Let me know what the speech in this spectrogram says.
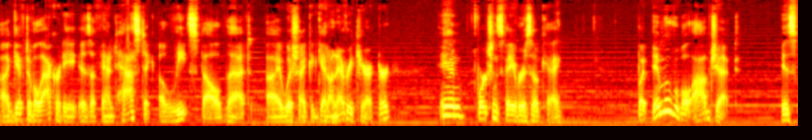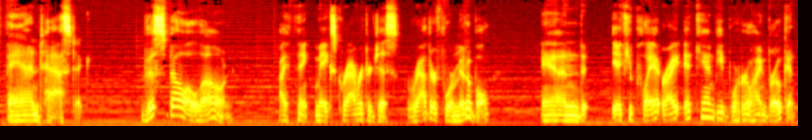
Uh, Gift of Alacrity is a fantastic elite spell that I wish I could get on every character, and Fortune's Favor is okay. But Immovable Object is fantastic. This spell alone, I think, makes Graviturgist rather formidable, and if you play it right, it can be borderline broken.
